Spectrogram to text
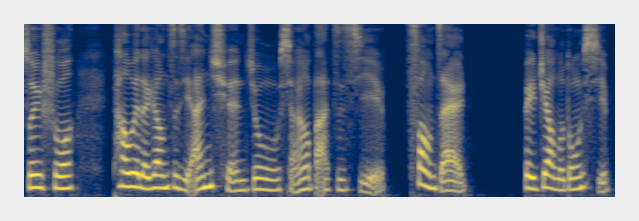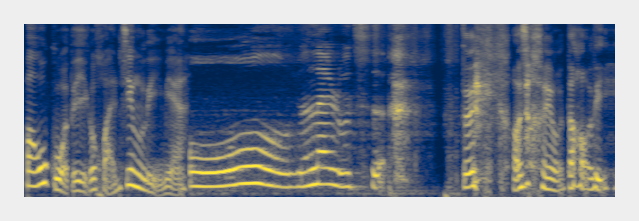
所以说，他为了让自己安全，就想要把自己放在。被这样的东西包裹的一个环境里面哦，原来如此，对，好像很有道理，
